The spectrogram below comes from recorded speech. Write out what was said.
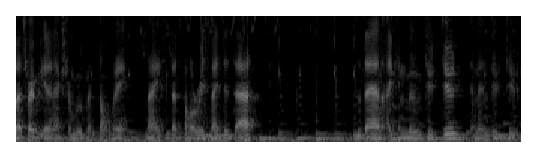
Oh, that's right, we get an extra movement, don't we? Nice, that's the whole reason I did that. So then I can move doot doot, and then doot doot.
